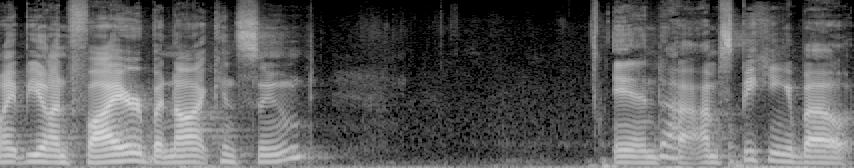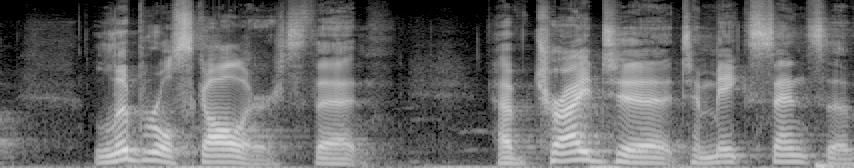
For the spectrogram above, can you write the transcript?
might be on fire but not consumed. And uh, I'm speaking about liberal scholars that have tried to, to make sense of,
